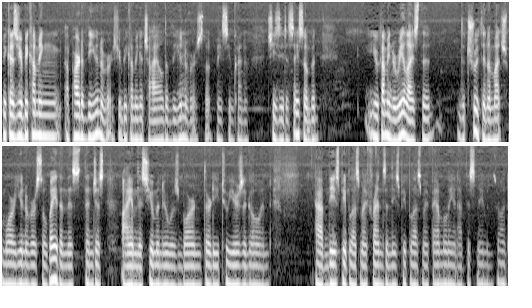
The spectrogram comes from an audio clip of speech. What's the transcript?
because you're becoming a part of the universe. You're becoming a child of the universe. That may seem kind of cheesy to say so, but you're coming to realize the the truth in a much more universal way than this than just I am this human who was born 32 years ago and have these people as my friends and these people as my family and have this name and so on.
